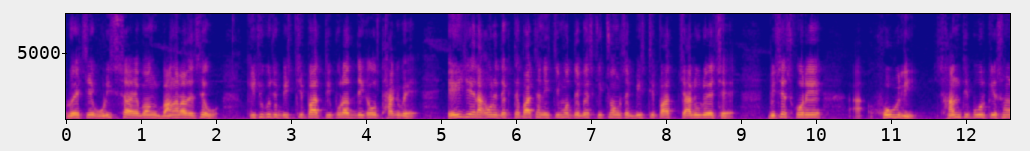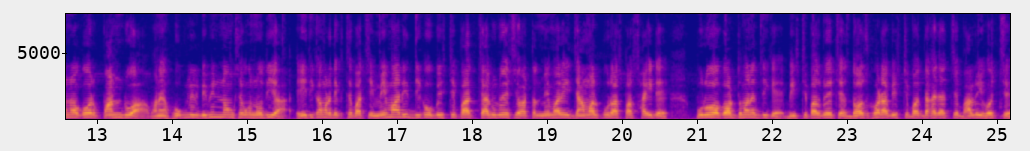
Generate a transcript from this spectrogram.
রয়েছে উড়িষ্যা এবং বাংলাদেশেও। কিছু কিছু বৃষ্টিপাত ত্রিপুরার দিকেও থাকবে। এই যে এলাকাগুলি দেখতে পাচ্ছেন, ইতিমধ্যে বেশ কিছু অংশে বৃষ্টিপাত চালু রয়েছে। বিশেষ করে হুগলি। শান্তিপুর, কৃষ্ণনগর, পান্ডুয়া মানে হুগলির বিভিন্ন অংশ এবং নদিয়া, এই দিকে আমরা দেখতে পাচ্ছি। মেমারির দিকেও বৃষ্টিপাত চালু রয়েছে, অর্থাৎ মেমারি, জামালপুর আশপাশ সাইডে, পূর্ব বর্ধমানের দিকে বৃষ্টিপাত রয়েছে। দশ ঘোড়া বৃষ্টিপাত দেখা যাচ্ছে, ভালোই হচ্ছে।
